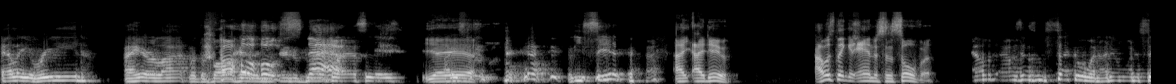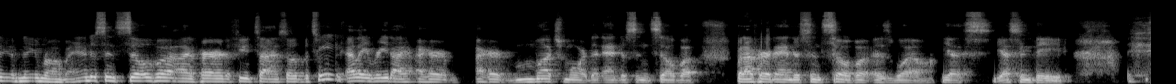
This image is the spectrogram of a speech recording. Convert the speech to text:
L.A. Reid? I hear a lot with the ball head Oh, and, the snap. black glasses. Yeah, yeah, you see it? I, I do. I was thinking Anderson Silva. That was, the second one. I didn't want to say his name wrong, but Anderson Silva, I've heard a few times. So between L.A. Reid, I, I heard I heard much more than Anderson Silva, but I've heard Anderson Silva as well. Yes, yes, indeed.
